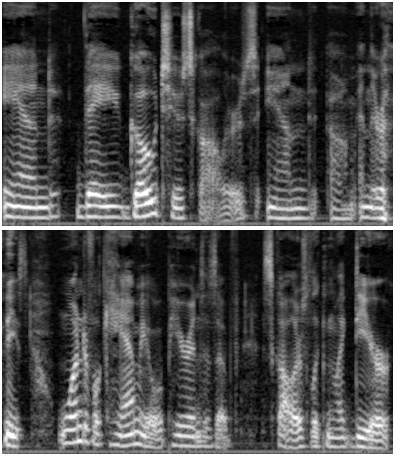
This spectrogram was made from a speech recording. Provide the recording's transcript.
and they go to scholars, and um, and there are these wonderful cameo appearances of scholars looking like deer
